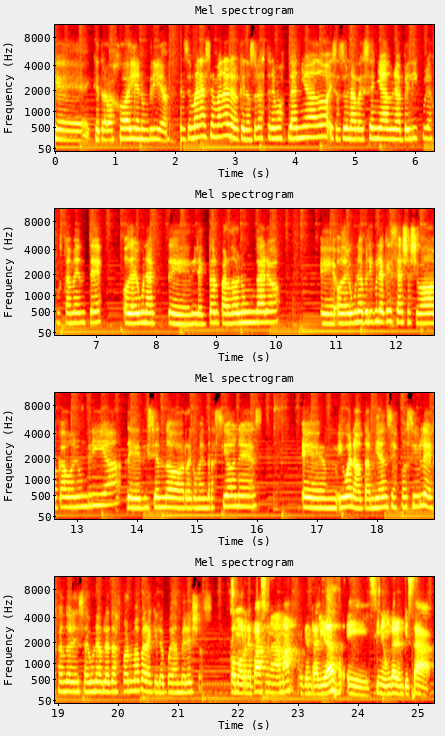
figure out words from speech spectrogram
que, que trabajó ahí en Hungría. En semana a semana lo que nosotros tenemos planeado es hacer una reseña de una película justamente o de algún director, perdón, húngaro eh, o de alguna película que se haya llevado a cabo en Hungría, de- diciendo recomendaciones eh, y bueno, también si es posible dejándoles alguna plataforma para que lo puedan ver ellos. Como repaso nada más, porque en realidad eh, el cine húngaro empieza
